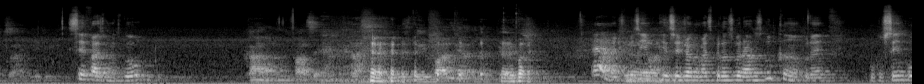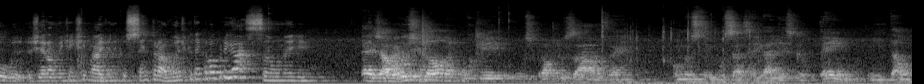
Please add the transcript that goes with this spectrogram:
Um zagueiro. Você faz muito gol? Cara, não fazer. Tem que fazer, né? É, mas tipo assim, porque você joga mais pelas beiradas do campo, né? Porque o centro, geralmente a gente imagina que o centroavante que tem aquela obrigação, né? De... É, já hoje não, né? Porque os próprios alas, né? Como eu sei com certas regalias que eu tenho, então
